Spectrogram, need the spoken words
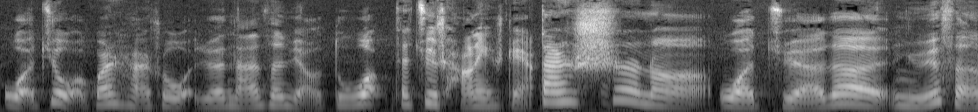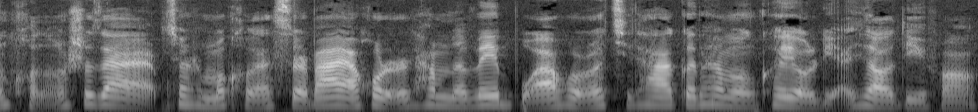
我据我观察来说，我觉得男粉比较多，在剧场里是这样。但是呢，我觉得女粉可能是在像什么口袋四十八呀，或者是他们的微博啊，或者说其他跟他们可以有联系到的地方，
